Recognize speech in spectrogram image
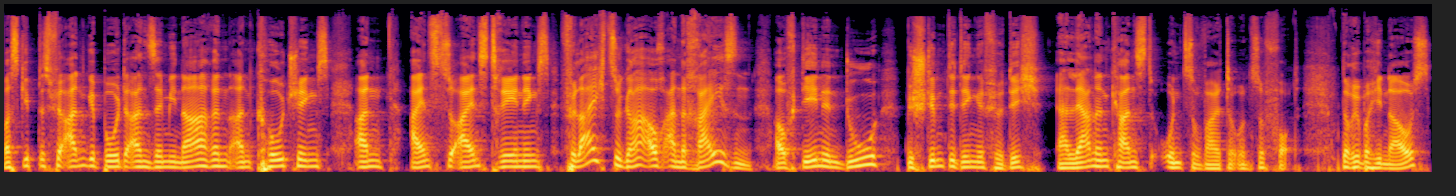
Was gibt es für Angebote an Seminaren, an Coachings, an 1 zu 1 Trainings, vielleicht sogar auch an Reisen, auf denen du bestimmte Dinge für dich erlernen kannst und so weiter und so fort. Darüber hinaus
